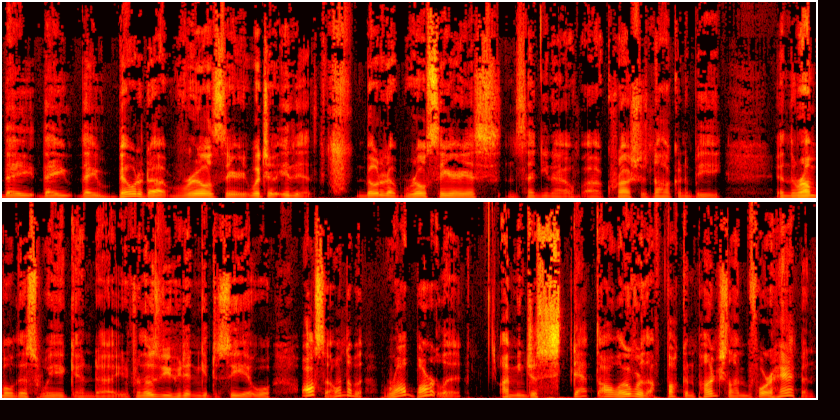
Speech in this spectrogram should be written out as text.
they they they built it up real serious, which it is. Built it up real serious and said, you know, uh, Crush is not going to be in the Rumble this week. And uh, for those of you who didn't get to see it, well, also on top of Rob Bartlett, I mean, just stepped all over the fucking punchline before it happened.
